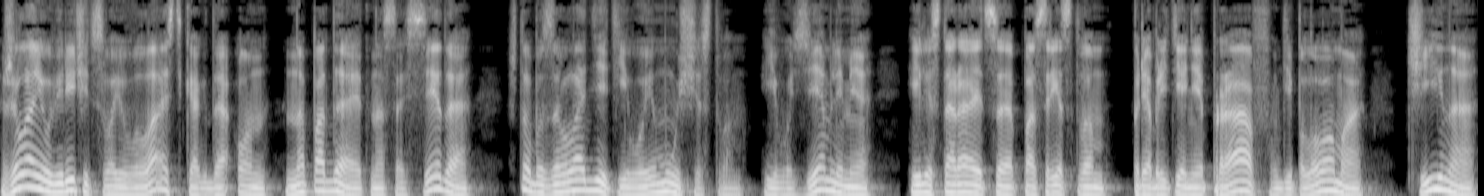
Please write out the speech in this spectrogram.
желая увеличить свою власть, когда он нападает на соседа, чтобы завладеть его имуществом, его землями, или старается посредством приобретения прав, диплома, чина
